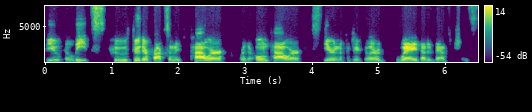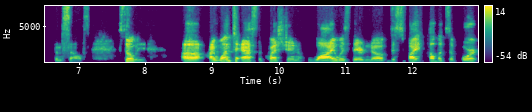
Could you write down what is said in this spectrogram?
few elites who, through their proximity to power, or their own power, steer in a particular way that advantages themselves. So uh, I want to ask the question, why was there no, despite public support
